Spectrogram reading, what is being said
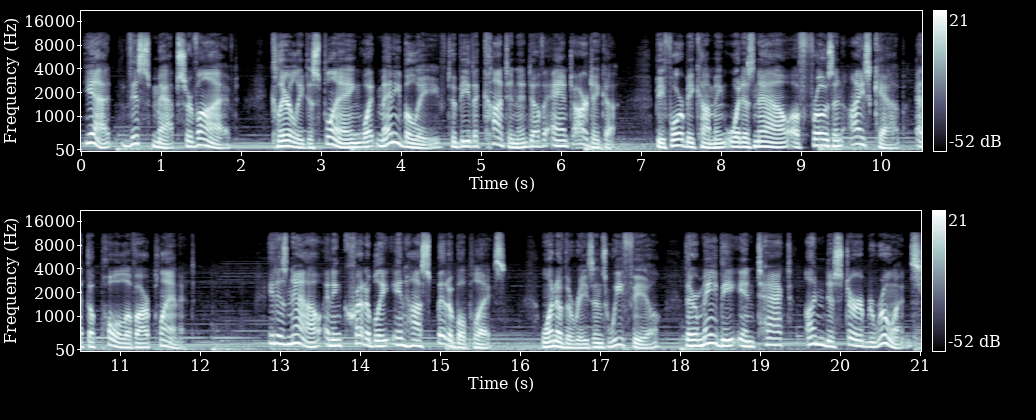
Yet, this map survived, clearly displaying what many believe to be the continent of Antarctica, before becoming what is now a frozen ice cap at the pole of our planet. It is now an incredibly inhospitable place, one of the reasons we feel there may be intact, undisturbed ruins,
